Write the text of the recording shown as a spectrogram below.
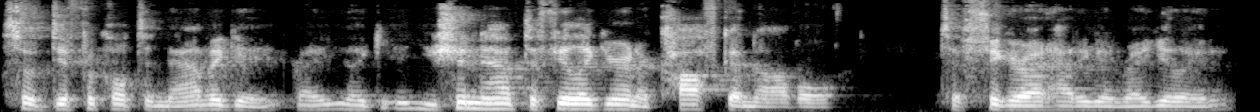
so difficult to navigate, right? Like you shouldn't have to feel like you're in a Kafka novel to figure out how to get regulated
